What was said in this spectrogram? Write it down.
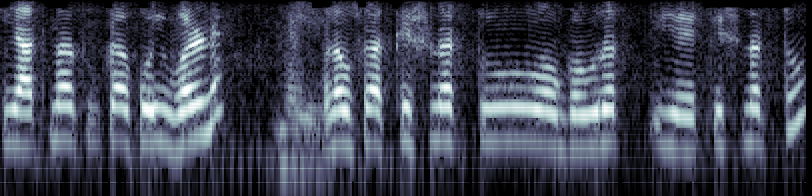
की आत्मा का कोई वर्ण मतलब उसका कृष्णत्व और गौरत्व ये कृष्णत्व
